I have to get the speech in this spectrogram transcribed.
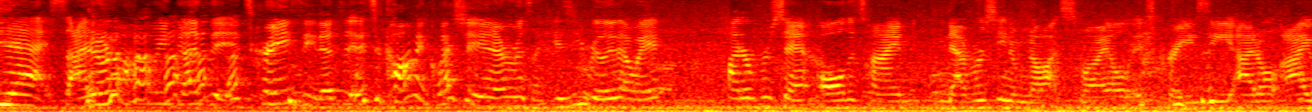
Yes, I don't know how he does it. It's crazy. That's it. it's a common question, and everyone's like, "Is he really that way?" 100% all the time. Never seen him not smile. It's crazy. I don't. I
